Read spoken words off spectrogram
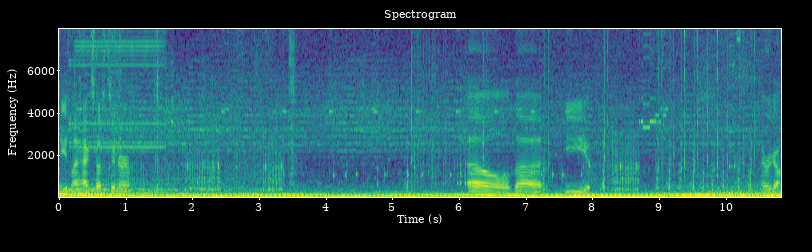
To use my access tuner. L, that, E. There we go.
